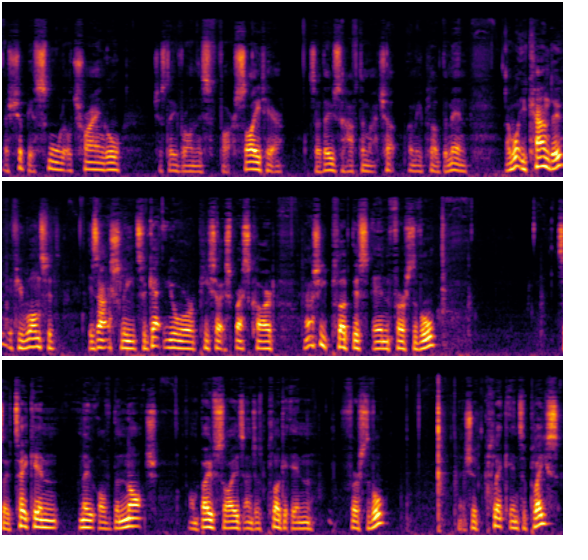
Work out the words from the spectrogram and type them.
there should be a small little triangle just over on this far side here. So those have to match up when we plug them in. And what you can do, if you wanted, is actually to get your PCI Express card and actually plug this in first of all. So take in note of the notch on both sides and just plug it in first of all. It should click into place.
